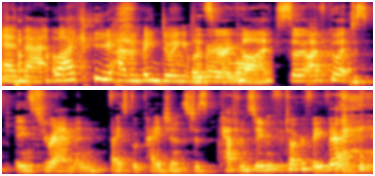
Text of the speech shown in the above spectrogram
and that like you haven't been doing it for That's very, very long. kind. So I've got just Instagram and Facebook page, and it's just Catherine Stephen Photography. Very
